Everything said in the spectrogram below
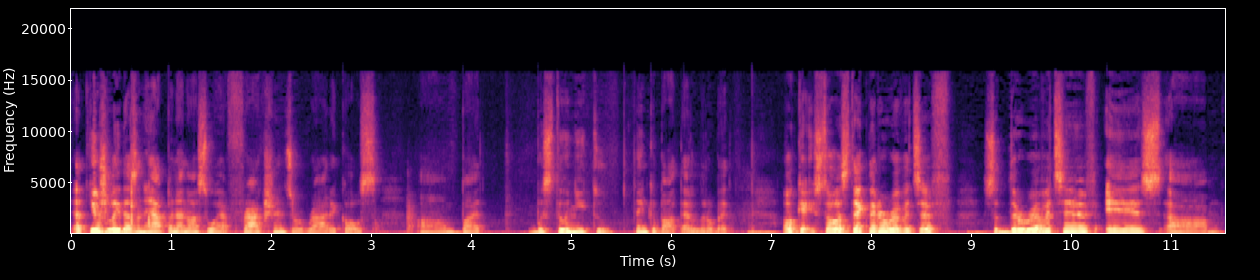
That usually doesn't happen unless we have fractions or radicals um, but we still need to think about that a little bit. Okay, so let's take the derivative. So derivative is um,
